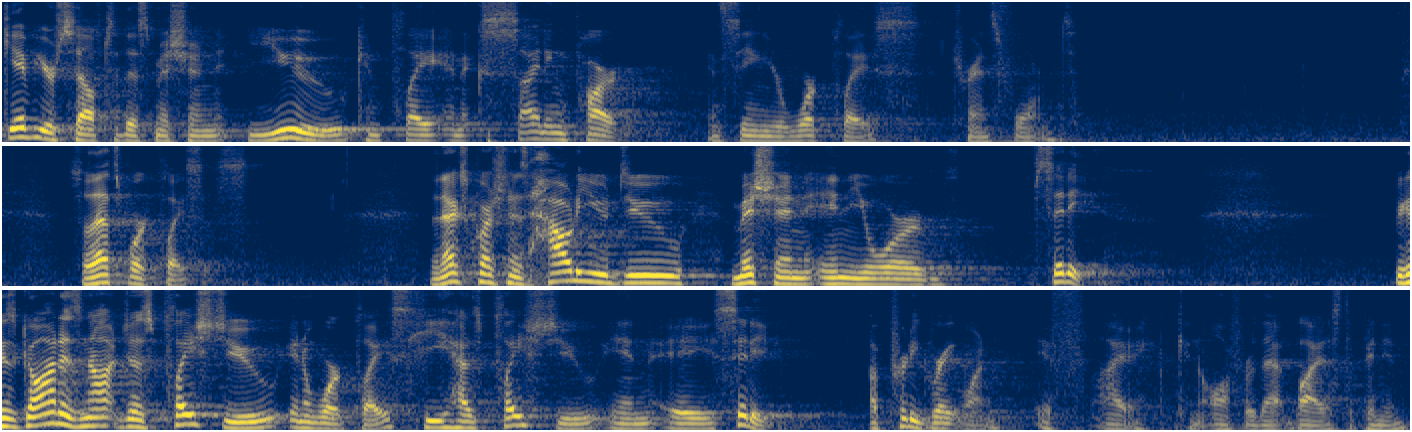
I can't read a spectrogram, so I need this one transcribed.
give yourself to this mission, you can play an exciting part in seeing your workplace transformed. So that's workplaces. The next question is how do you do mission in your city? Because God has not just placed you in a workplace, He has placed you in a city, a pretty great one, if I can offer that biased opinion.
